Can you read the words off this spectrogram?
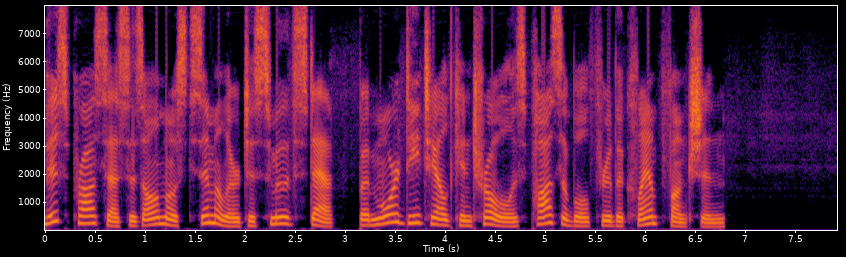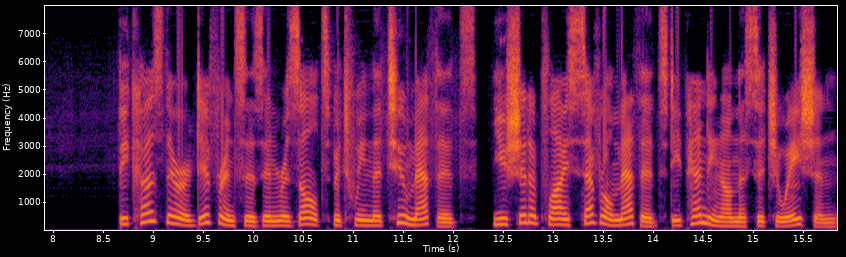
This process is almost similar to smooth step, but more detailed control is possible through the clamp function. Because there are differences in results between the two methods, you should apply several methods depending on the situation.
